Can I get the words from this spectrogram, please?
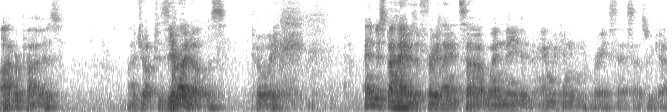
I propose I drop to zero dollars per week and just behave as a freelancer when needed, and we can reassess as we go.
